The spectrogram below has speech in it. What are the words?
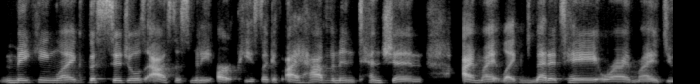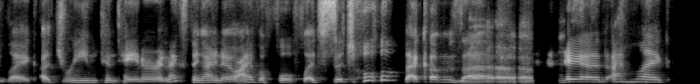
making like the sigils as this mini art piece. Like if I have an intention, I might like meditate or I might do like a dream container. And next thing I know, I have a full fledged sigil that comes up. And I'm like,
